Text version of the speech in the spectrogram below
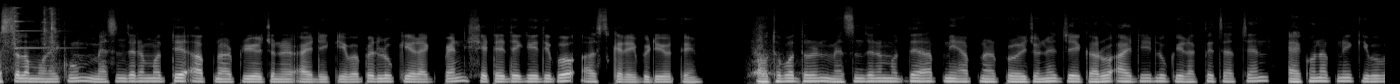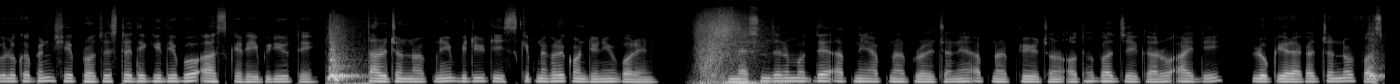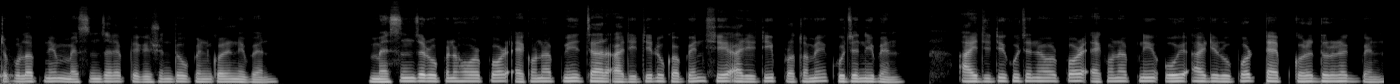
আসসালামু আলাইকুম। মেসেঞ্জারের মধ্যে আপনার প্রিয়জনের আইডি কীভাবে লুকিয়ে রাখবেন সেটাই দেখিয়ে দিব আজকের এই ভিডিওতে। অথবা ধরেন মেসেঞ্জারের মধ্যে আপনি আপনার প্রয়োজনে যে কারও আইডি লুকিয়ে রাখতে চাচ্ছেন, এখন আপনি কীভাবে লুকাবেন সেই প্রসেসটা দেখিয়ে দিব আজকের এই ভিডিওতে। তার জন্য আপনি ভিডিওটি স্কিপ না করে কন্টিনিউ করেন। মেসেঞ্জারের মধ্যে আপনি আপনার প্রয়োজনে আপনার প্রিয়জন অথবা যে কারও আইডি লুকিয়ে রাখার জন্য ফার্স্ট অফ অল আপনি মেসেঞ্জার অ্যাপ্লিকেশনটা ওপেন করে নেবেন। মেসেঞ্জার ওপেন হওয়ার পর এখন আপনি যার আইডিটি লুকাবেন সেই আইডিটি প্রথমে খুঁজে নেবেন। আইডিটি খুঁজে নেওয়ার পর এখন আপনি ওই আইডির উপর ট্যাপ করে ধরে রাখবেন।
